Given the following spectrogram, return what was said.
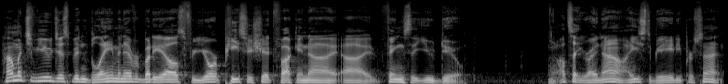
How much have you just been blaming everybody else for your piece of shit fucking uh, uh things that you do? I'll tell you right now. I used to be eighty percent.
